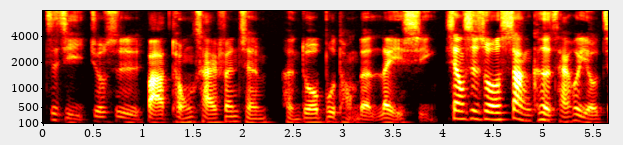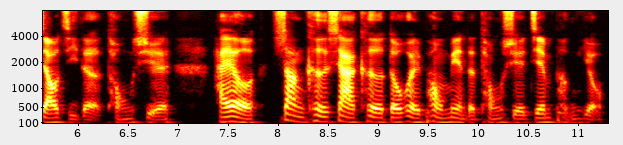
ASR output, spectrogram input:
自己就是把同才分成很多不同的类型，像是说上课才会有交集的同学。还有上课、下课都会碰面的同学兼朋友，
